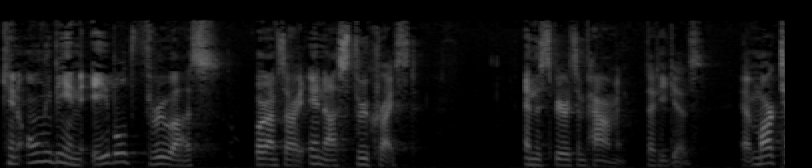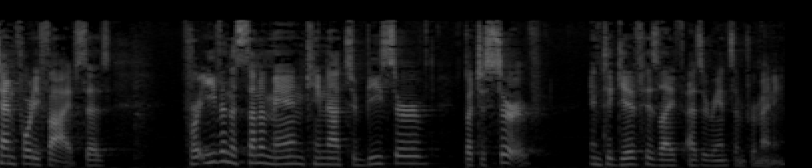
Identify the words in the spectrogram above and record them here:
can only be enabled through us, or I'm sorry, in us through Christ and the Spirit's empowerment that He gives. Uh, Mark 10:45 says, "For even the Son of Man came not to be served, but to serve, and to give His life as a ransom for many."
